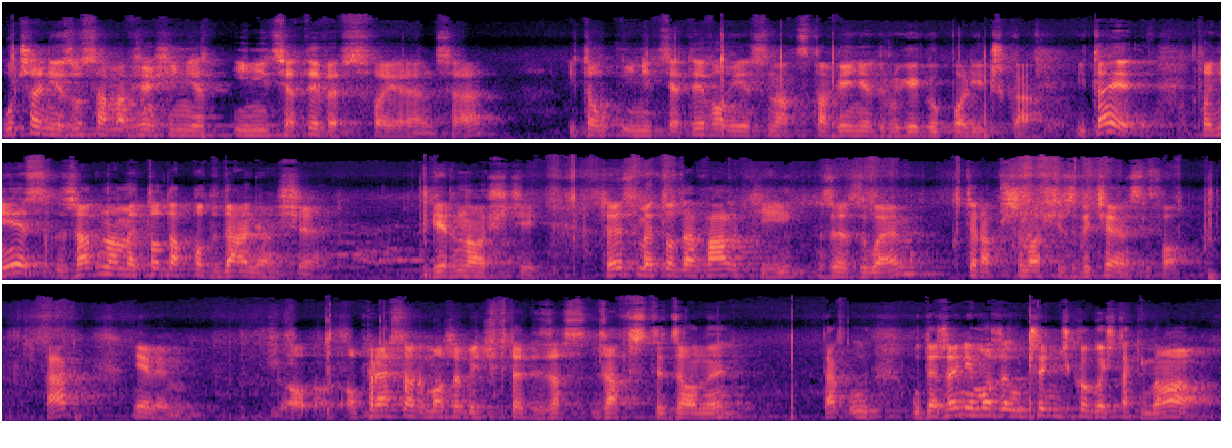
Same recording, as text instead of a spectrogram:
uczeń Jezusa ma wziąć inicjatywę w swoje ręce i tą inicjatywą jest nadstawienie drugiego policzka. I to, to nie jest żadna metoda poddania się, bierności. To jest metoda walki ze złem, która przynosi zwycięstwo. Tak? Nie wiem, opresor może być wtedy zawstydzony. Tak? Uderzenie może uczynić kogoś takim, o,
